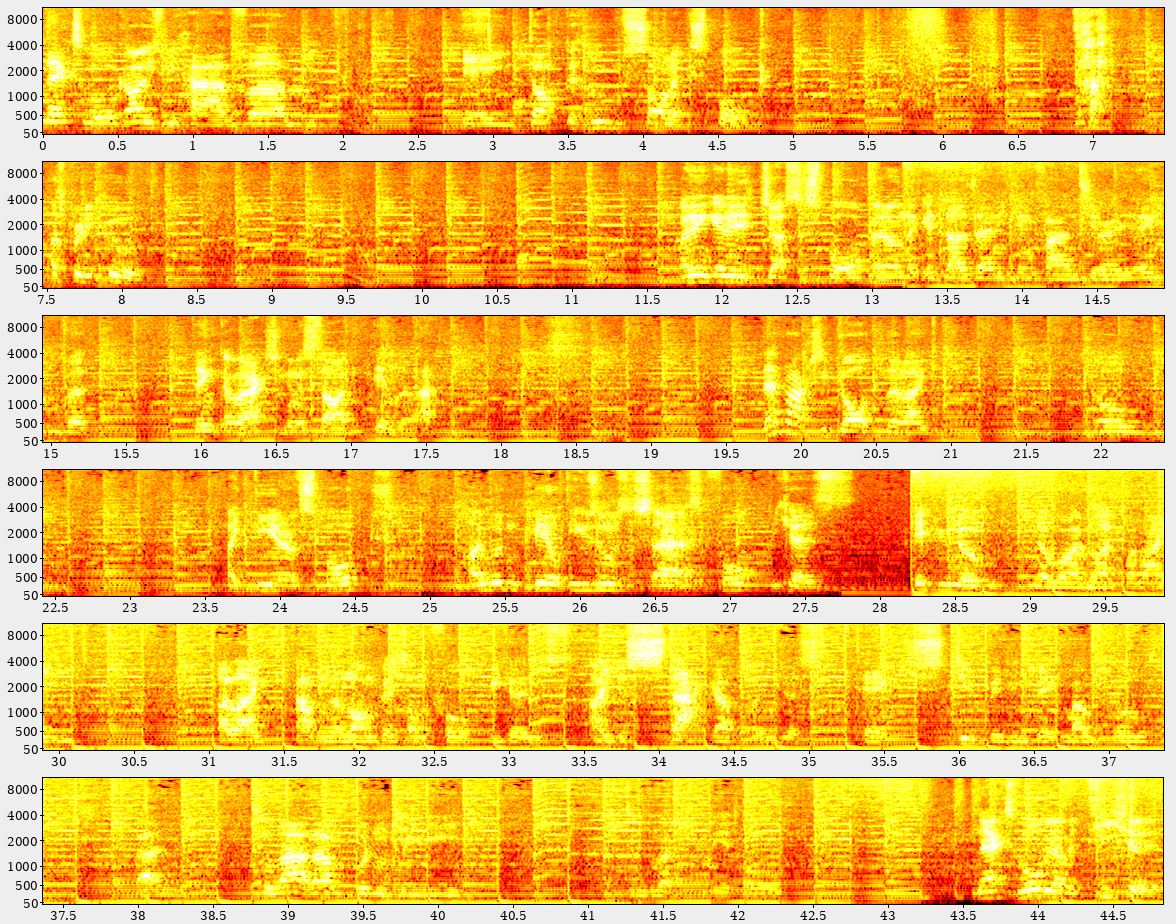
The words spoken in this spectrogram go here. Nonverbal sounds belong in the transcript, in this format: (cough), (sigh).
Next of all guys we have um, a Doctor Who Sonic Spork. That's pretty cool. I think it is just a spork, I don't think it does anything fancy or anything, but I think I'm actually going to start eating with that. Never actually got the like whole idea of sporks. I wouldn't be able to use them as a, uh, as a fork because if you know know what I'm like when I eat, I like having the long bits on the fork because I just stack up and just take stupidly big mouthfuls and so that, that wouldn't really do much for me at all. Next of all we have a t-shirt.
